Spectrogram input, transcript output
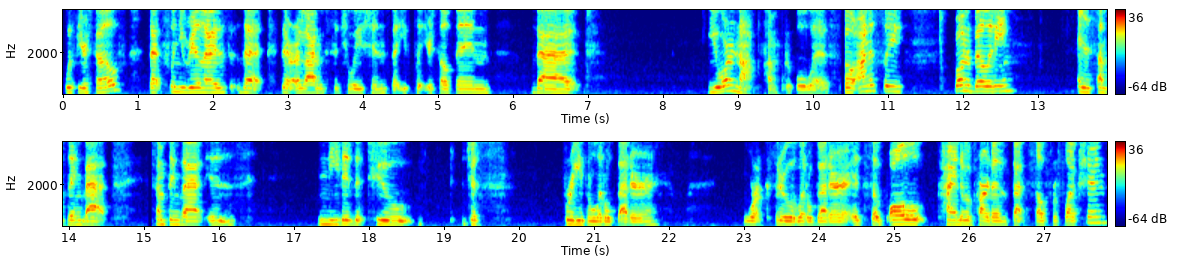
with yourself, that's when you realize that there are a lot of situations that you've put yourself in that you are not comfortable with. So honestly, vulnerability is something that something that is needed to just breathe a little better work through a little better. It's a, all kind of a part of that self reflection,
